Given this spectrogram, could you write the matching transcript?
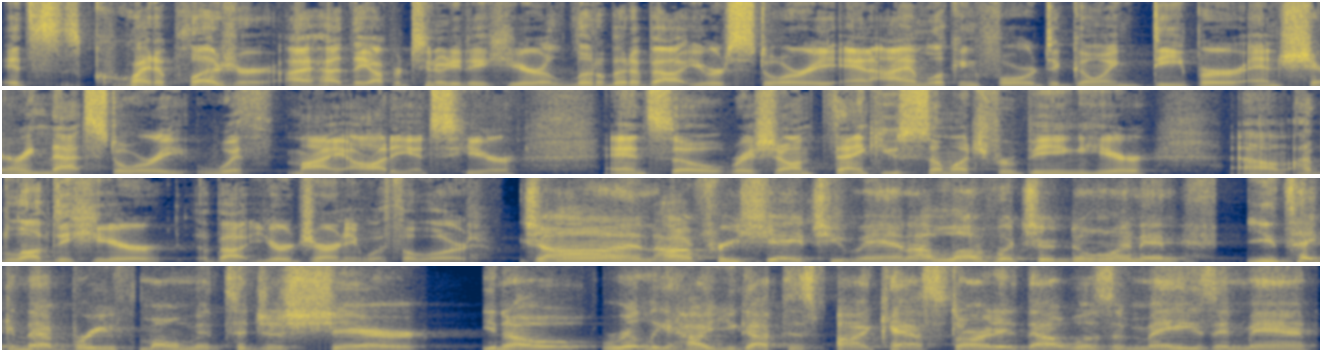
It's quite a pleasure. I had the opportunity to hear a little bit about your story, and I am looking forward to going deeper and sharing that story with my audience here. And so, Rashawn, thank you so much for being here. Um, I'd love to hear about your journey with the Lord. John, I appreciate you, man. I love what you're doing, and you taking that brief moment to just share you know, really how you got this podcast started. That was amazing, man.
